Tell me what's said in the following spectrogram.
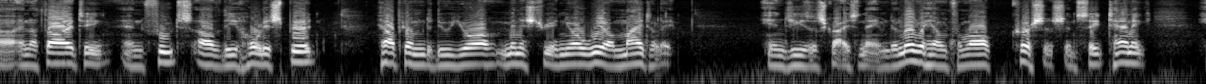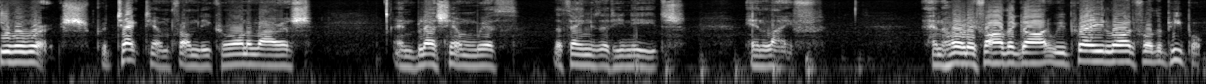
uh, and authority and fruits of the Holy Spirit. Help him to do your ministry and your will mightily in Jesus Christ's name. Deliver him from all curses and satanic evil works. Protect him from the coronavirus and bless him with the things that he needs in life. And Holy Father God, we pray, Lord, for the people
